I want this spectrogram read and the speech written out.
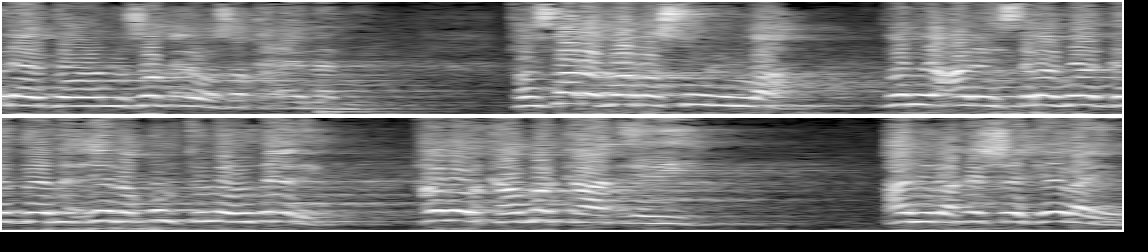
ilahay doona nu soo kaxay waa soo kaxay nabigu faاnsarafa rasuulu llah nabiga calayh salaam waa gadoomay xiina qultu lahu dalik hadalkaa markaan idhi cali ka sheekeynaya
